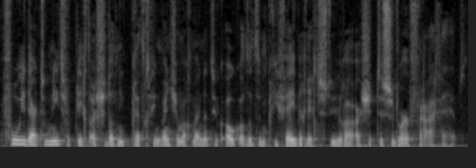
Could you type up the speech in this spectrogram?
voel je daartoe niet verplicht als je dat niet prettig vindt. Want je mag mij natuurlijk ook altijd een privébericht sturen als je tussendoor vragen hebt.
